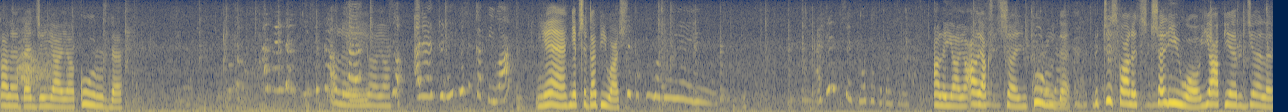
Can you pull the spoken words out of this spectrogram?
Ale będzie jaja, kurde. Ale jaja. Co? Ale tu nic nie przekapiła? Nie, nie przegapiłaś. Mojeju. A gdzie co to tam się Ale jaja, a jak strzelił, kurde. Wyczysko, ale strzeliło. Ja pierdzielę.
